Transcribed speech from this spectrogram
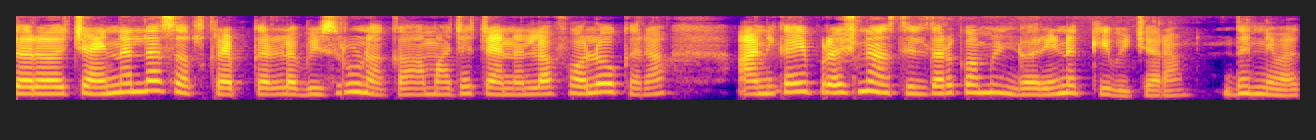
तर चॅनलला सबस्क्राईब करायला विसरू नका. माझ्या चॅनलला फॉलो करा. आणि काही प्रश्न असतील तर कमेंटद्वारे नक्की विचारा. धन्यवाद.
